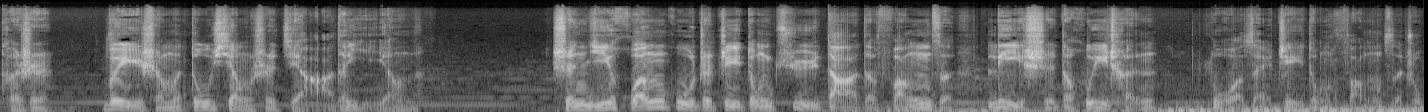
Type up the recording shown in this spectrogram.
可是，为什么都像是假的一样呢？沈怡环顾着这栋巨大的房子，历史的灰尘落在这栋房子中。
